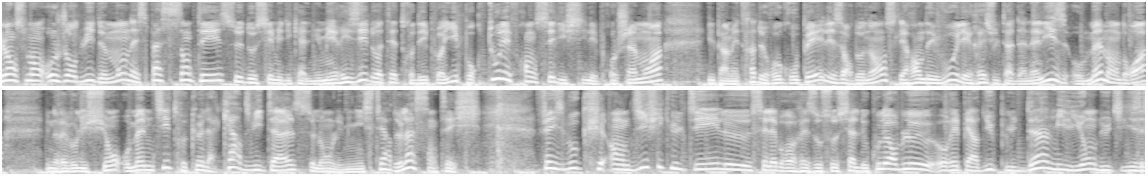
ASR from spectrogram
Lancement aujourd'hui de Mon Espace Santé. Ce dossier médical numérisé doit être déployé pour tous les Français d'ici les prochains mois. Il permettra de regrouper les ordonnances, les rendez-vous et les résultats d'analyse au même endroit. Une révolution au même titre que la carte vitale selon le ministère de la Santé. Facebook en difficulté, le célèbre réseau social de couleur bleue aurait perdu plus d'un million d'utilisateurs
